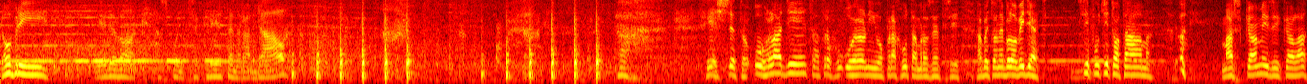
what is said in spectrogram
Dobrý. Jede vlak. Aspoň překryje ten randál. Ještě to uhladit a trochu uhelného prachu tam rozetři, aby to nebylo vidět. Sypu ti to tam. Mařka mi říkala,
